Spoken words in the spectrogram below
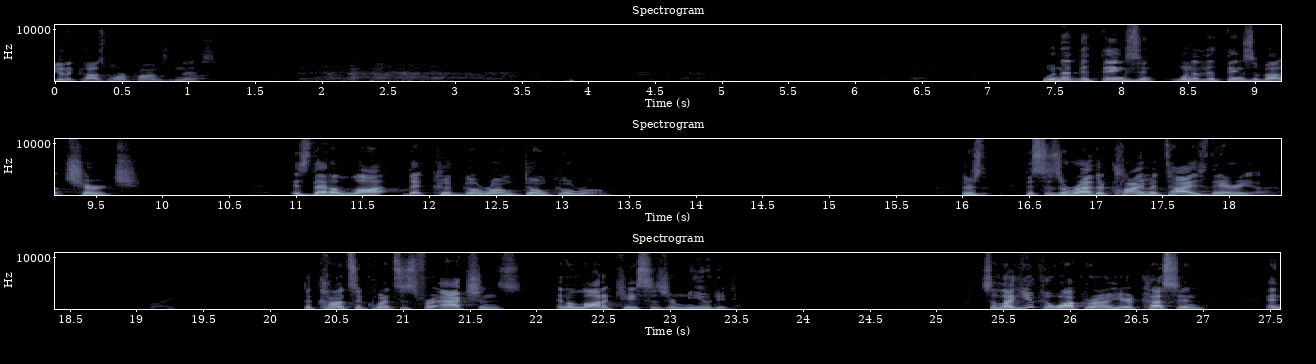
going to cause more problems than this. One of the things, one of the things about church is that a lot that could go wrong don't go wrong. There's, this is a rather climatized area. The consequences for actions, in a lot of cases, are muted. So, like, you can walk around here cussing, and,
